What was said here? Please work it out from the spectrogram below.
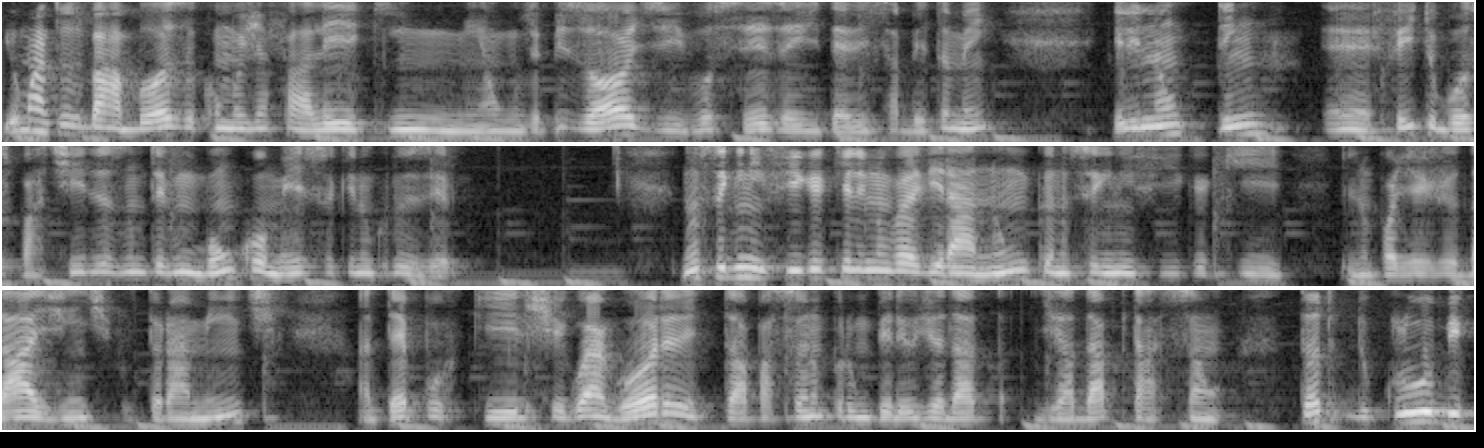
E o Matheus Barbosa, como eu já falei aqui em alguns episódios, e vocês aí devem saber também, ele não tem é, feito boas partidas, não teve um bom começo aqui no Cruzeiro. Não significa que ele não vai virar nunca, não significa que ele não pode ajudar a gente futuramente, até porque ele chegou agora, está passando por um período de, de adaptação, tanto do clube,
